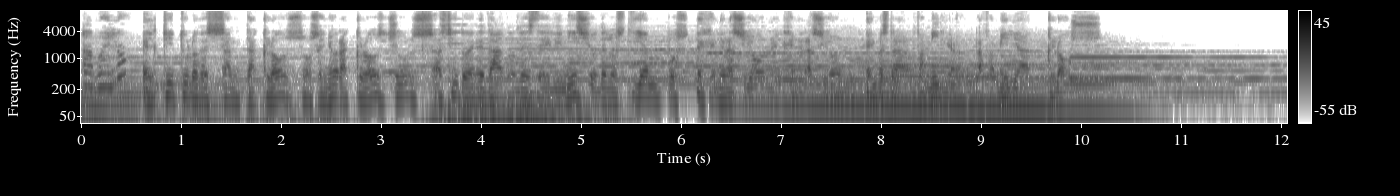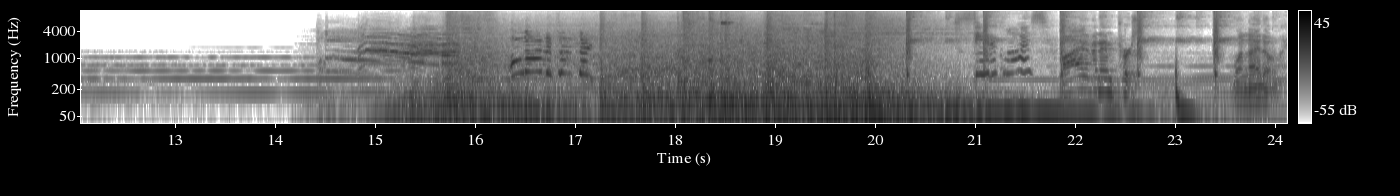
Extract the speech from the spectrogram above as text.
¿Abuelo? El título de Santa Claus o Señora Claus Jules ha sido heredado desde el inicio de los tiempos, de generación en generación, en nuestra familia, la familia Claus. Live in person. One night only.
